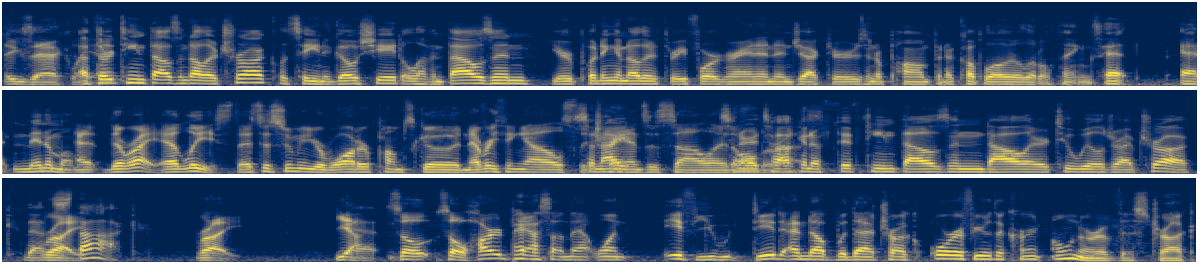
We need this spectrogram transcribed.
exactly a $13,000 truck, let's say you negotiate 11,000, you're putting another 3 4 grand in injectors and a pump and a couple other little things at at minimum. At, they're right, at least. That's assuming your water pump's good and everything else. The now- trans is solid. So now you're talking rest. a $15,000 two-wheel drive truck that's Right. stock. right. Yeah. Yeah. So so hard pass on that one. If you did end up with that truck, or if you're the current owner of this truck,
